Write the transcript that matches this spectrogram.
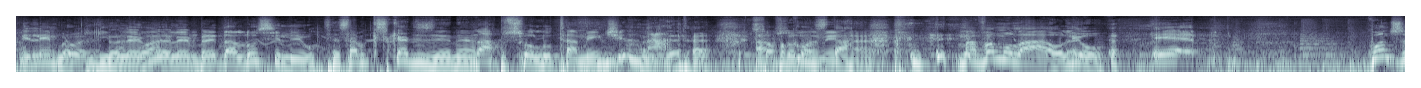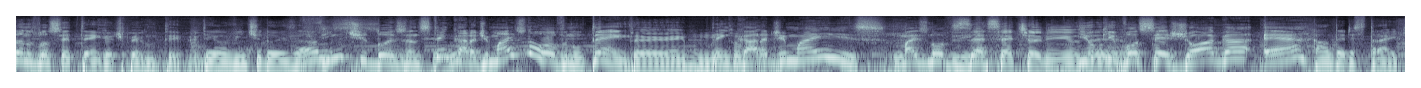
Me lembrou. Eu, lem- Agora- eu lembrei da Lucy Lil. Você sabe o que isso quer dizer, né? Absolutamente nada. Só pra Absolutamente constar. nada. Mas vamos lá, ô Liu. É, Quantos anos você tem que eu te perguntei primeiro? Tenho 22 anos. 22 anos. Tem cara de mais novo, não tem? Tem, muito Tem cara de mais, mais novinho. 17 aninhos. E o aí. que você joga é. Counter-Strike.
